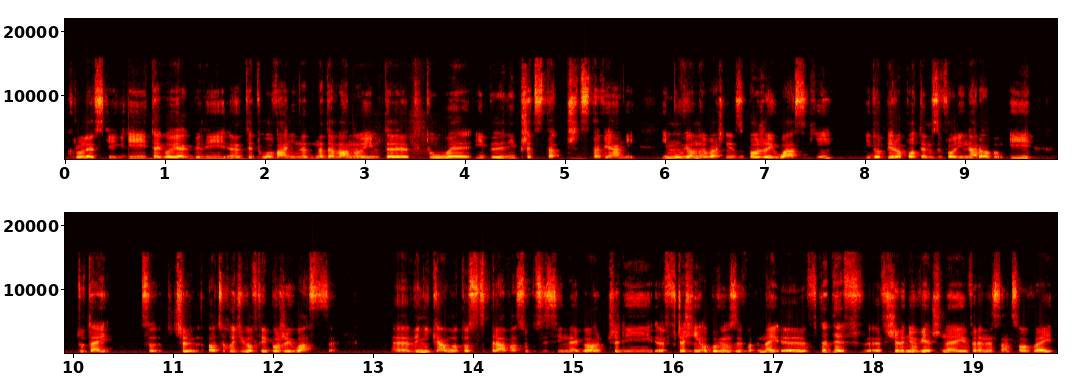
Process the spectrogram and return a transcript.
królewskiej i tego, jak byli e, tytułowani. Nad- Nadawano im te tytuły i byli przedsta- przedstawiani. I mówiono właśnie z Bożej łaski i dopiero potem z woli narodu. I tutaj co, czym, o co chodziło w tej Bożej łasce? E, Wynikało to z prawa sukcesyjnego, czyli wcześniej obowiązywa, e, wtedy w, średniowiecznej, w renesansowej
